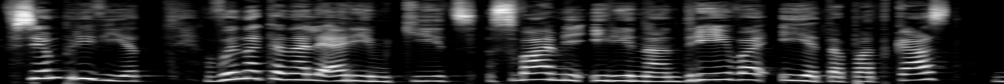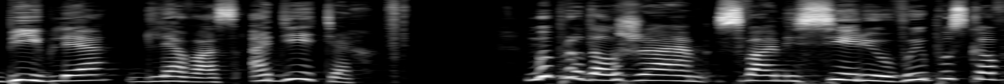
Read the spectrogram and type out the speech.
Всем привет! Вы на канале Арим Kids. С вами Ирина Андреева, и это подкаст «Библия для вас о детях». Мы продолжаем с вами серию выпусков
